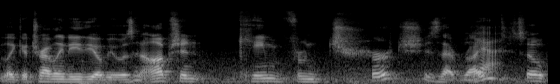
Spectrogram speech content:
like a traveling to Ethiopia was an option came from church, is that right? Yeah. So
